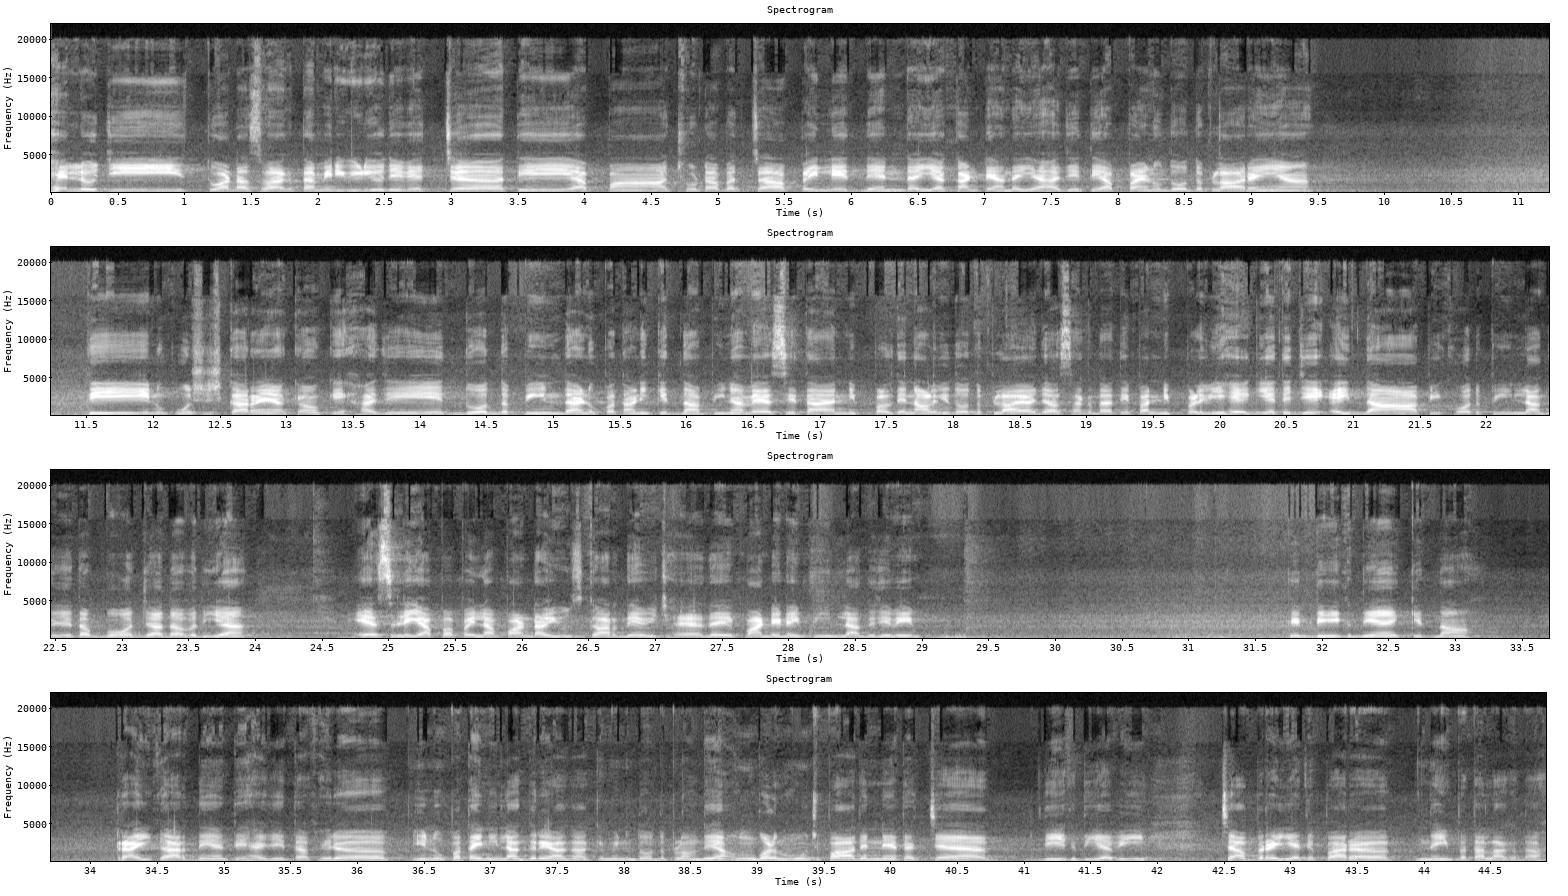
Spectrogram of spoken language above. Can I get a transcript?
Hello ਜੀ, ਤੁਹਾਡਾ ਸਵਾਗਤ ਹੈ ਮੇਰੀ ਵੀਡੀਓ ਦੇ ਵਿੱਚ ਤੇ ਆਪਾਂ ਛੋਟਾ ਬੱਚਾ ਪਹਿਲੇ ਦਿਨ ਦਾ ਹੀ ਆ, ਘੰਟਿਆਂ ਦਾ ਹੀ ਆ ਹਜੇ ਤੇ ਆਪਾਂ ਇਹਨੂੰ ਦੁੱਧ ਪਿਲਾ ਰਹੇ ਆ। ਤੇ ਇਹਨੂੰ ਕੋਸ਼ਿਸ਼ ਕਰ ਰਹੇ ਆ ਕਿਉਂਕਿ ਹਜੇ ਦੁੱਧ ਪੀਣ ਦਾ ਇਹਨੂੰ ਪਤਾ ਨਹੀਂ ਕਿੱਦਾਂ ਪੀਣਾ। ਵੈਸੇ ਤਾਂ ਨਿੱਪਲ ਦੇ ਨਾਲ ਵੀ ਦੁੱਧ ਪਿਲਾਇਆ ਜਾ ਸਕਦਾ ਤੇ ਪਰ ਨਿੱਪਲ ਵੀ ਹੈਗੀ ਹੈ ਤੇ ਜੇ ਐਦਾਂ ਆਪ ਹੀ ਖੁਦ ਪੀਣ ਲੱਗ ਜੇ ਤਾਂ ਬਹੁਤ ਜ਼ਿਆਦਾ ਵਧੀਆ। ਇਸ ਲਈ ਆਪਾਂ ਪਹਿਲਾਂ ਭਾਂਡਾ ਯੂਜ਼ ਕਰਦੇ ਆ, ਵੀ ਸ਼ਾਇਦ ਇਹ ਭਾਂਡੇ ਨਾਲ ਹੀ ਪੀਣ ਲੱਗ ਜਾਵੇ। ਅਤੇ ਦੇਖਦੇ ਹਾਂ ਕਿੱਦਾਂ ਟਰਾਈ ਕਰਦੇ ਹਾਂ ਅਤੇ ਹਜੇ ਤਾਂ ਫਿਰ ਇਹਨੂੰ ਪਤਾ ਹੀ ਨਹੀਂ ਲੱਗ ਰਿਹਾ ਗਾ ਕਿ ਮੈਨੂੰ ਦੁੱਧ ਪਿਲਾਉਂਦੇ ਆ। ਉਂਗਲ ਮੂੰਹ 'ਚ ਪਾ ਦਿੰਨੇ ਆ ਤਾਂ ਚ ਦੇਖਦੀ ਆ ਵੀ ਚੱਬ ਰਹੀ ਹੈ ਤੇ ਪਰ ਨਹੀਂ ਪਤਾ ਲੱਗਦਾ।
